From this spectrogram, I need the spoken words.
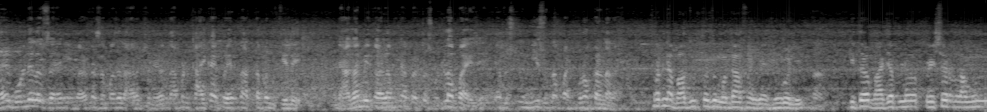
जाहीर बोललेलंच आहे की मराठा समाजाला आरक्षण मिळालं आपण काय काय प्रयत्न आत्ता पण केले. आणि आगामी काळामध्ये हा प्रश्न सुटला पाहिजे. या दृष्टीने मी सुद्धा पाठपुरावा करणार आहे. तर आपल्या बाजूचा जो मतदारसंघ आहे हिंगोली हां. तिथं भाजपनं प्रेशर लावून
